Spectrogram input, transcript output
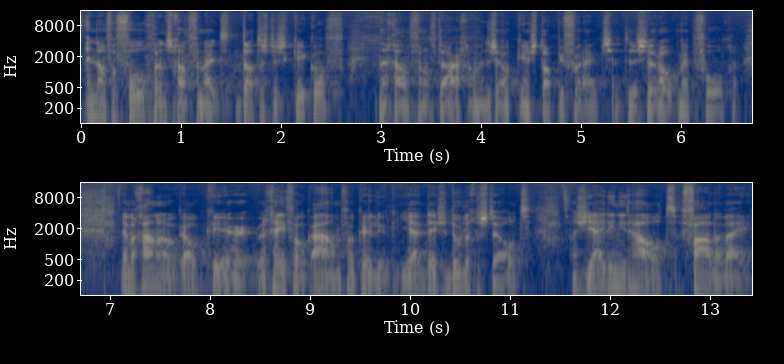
En dan vervolgens gaan we vanuit, dat is dus kick-off. Dan gaan we vanaf daar gaan we dus elke keer een stapje vooruit zetten. Dus de roadmap volgen. En we gaan dan ook elke keer, we geven ook aan van oké Luc, jij hebt deze doelen gesteld. Als jij die niet haalt, falen wij.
